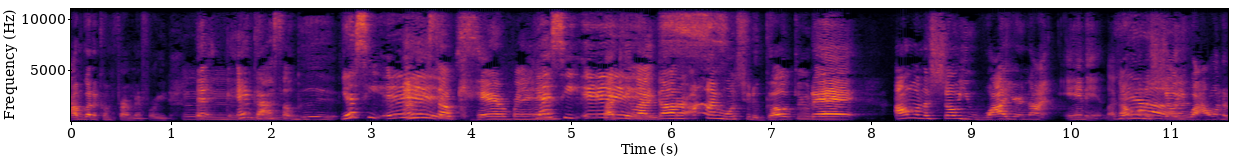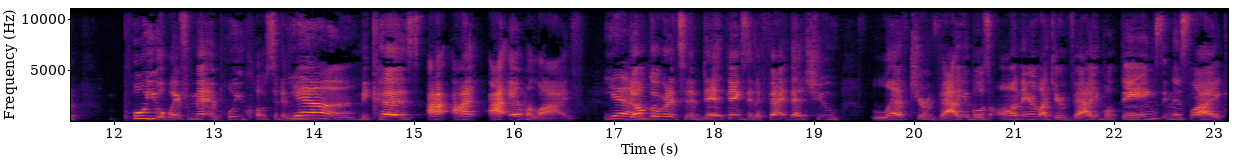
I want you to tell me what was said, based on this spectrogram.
I'm gonna confirm it for you. And, and God's so good. Yes, he is. And he's so caring. Yes, he is. Like he like, daughter, I don't want you to go through that. I want to show you why you're not in it. Like I want to show you why I want to pull you away from that and pull you closer to Yeah. me. Because I I I am alive. Yeah. Don't go over to the dead things. And the fact that you left your valuables on there, like your valuable things, and it's like,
